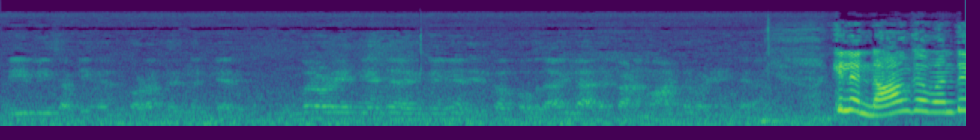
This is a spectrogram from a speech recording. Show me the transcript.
ஃப்ரீபீஸ் அப்படிங்கிறது தொடர்ந்து இருந்துட்டே இருக்கு. உங்களுடைய தேர்தல் அறிக்கையிலும் அது இருக்க போகுதா? இல்ல அதற்கான இல்ல நாங்க வந்து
